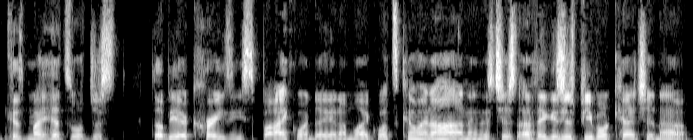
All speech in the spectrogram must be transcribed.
because my hits will just there'll be a crazy spike one day, and I'm like, what's going on? And it's just I think it's just people catching up.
